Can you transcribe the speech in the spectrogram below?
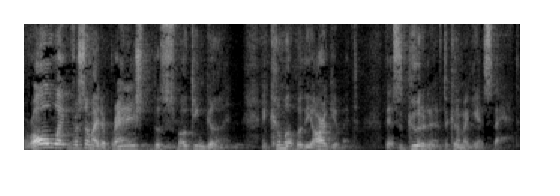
We're all waiting for somebody to brandish the smoking gun and come up with the argument that's good enough to come against that.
